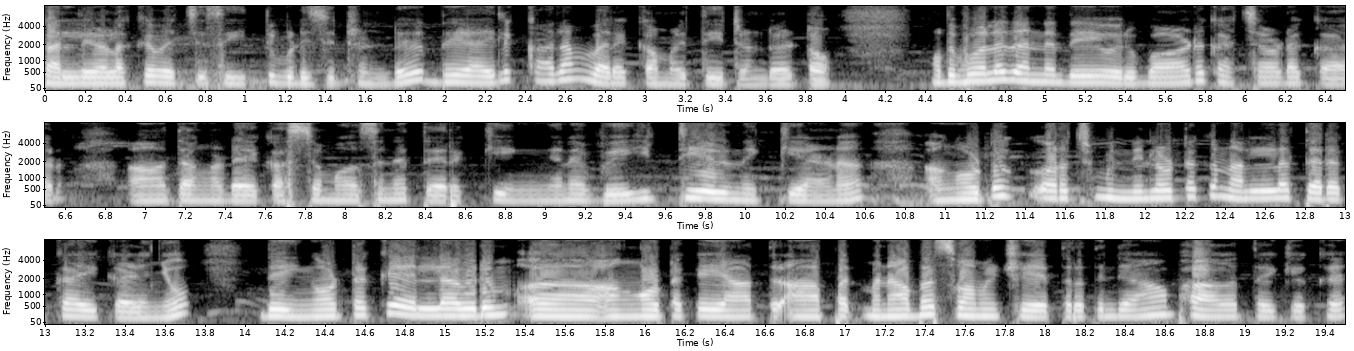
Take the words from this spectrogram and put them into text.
കല്ലുകളൊക്കെ വെച്ച് സീറ്റ് പിടിച്ചിട്ടുണ്ട്. ദേ അതിൽ കലം വരെ കമഴ്ത്തിയിട്ടുണ്ട് കേട്ടോ. അതുപോലെ തന്നെ ദേ ഒരുപാട് കച്ചവടക്കാർ തങ്ങളുടെ കസ്റ്റമേഴ്സിനെ തിരക്കി ഇങ്ങനെ വെയിറ്റ് ചെയ്ത് നിൽക്കുകയാണ്. അങ്ങോട്ട് കുറച്ച് മുന്നിലോട്ടൊക്കെ നല്ല തിരക്കായി കഴിഞ്ഞു. ദേ ഇങ്ങോട്ടൊക്കെ എല്ലാവരും അങ്ങോട്ടൊക്കെ യാത്ര ആ പത്മനാഭസ്വാമി ക്ഷേത്രത്തിന്റെ ആ ഭാഗത്തേക്കൊക്കെ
